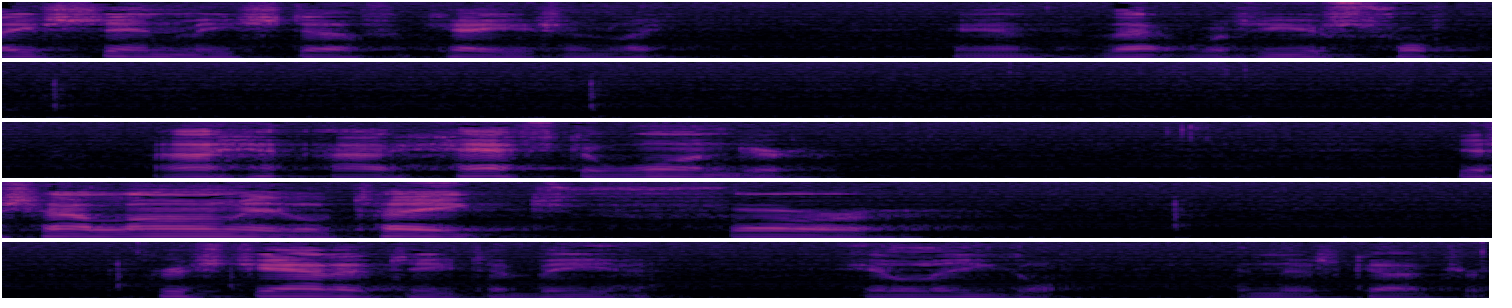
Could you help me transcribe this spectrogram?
they send me stuff occasionally, and that was useful. I I have to wonder just how long it'll take for Christianity to be illegal in this country,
